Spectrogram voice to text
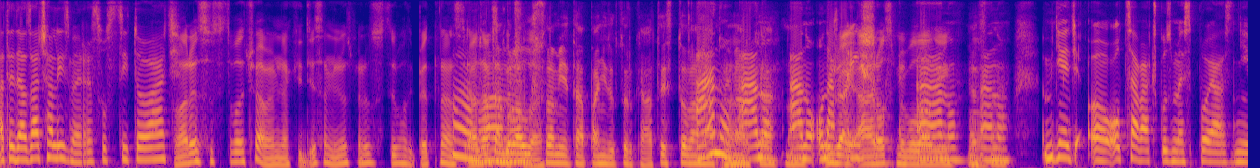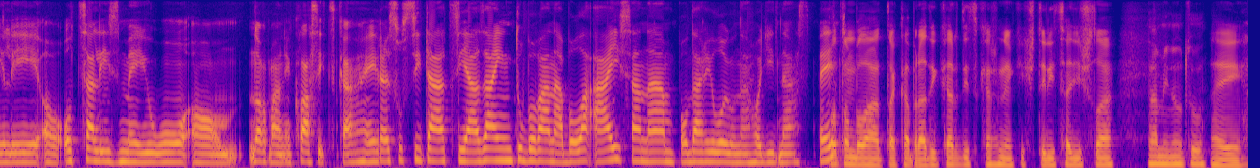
A teda začali sme resuscitovať. No a resuscitovali, čo ja viem, nejakých 10 minút sme resuscitovali 15 Áno. a tam bola už s vami tá pani doktorka atestovaná. Áno, primárka, áno, no. áno, ona Už aj. Áro sme volali. Áno, Jasné. áno. Hneď o, odsavačku sme spojaznili, o, odsali sme ju, o, normálne klasická, hej, resuscitácia, zaintubovaná bola, aj sa nám podarilo ju nahodiť naspäť. Potom bola taká bradykardická, že nejakých 40 išla. Za minútu. Hej,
